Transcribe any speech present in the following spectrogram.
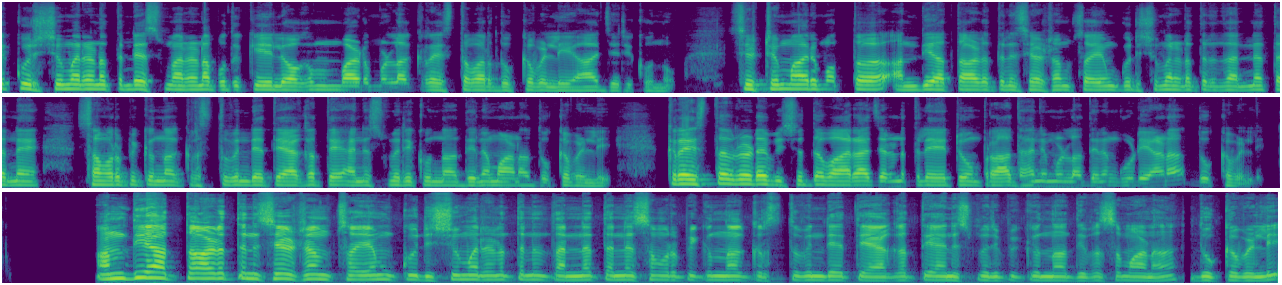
കുരിശുമരണത്തിന്റെ സ്മരണ പുതുക്കി ലോകമെമ്പാടുമുള്ള ക്രൈസ്തവർ ദുഃഖവെള്ളി ആചരിക്കുന്നു. ശിഷ്യന്മാരുമൊത്ത് അന്ത്യ അത്താഴത്തിന് ശേഷം സ്വയം കുരിശുമരണത്തിന് തന്നെ തന്നെ സമർപ്പിക്കുന്ന ക്രിസ്തുവിന്റെ ത്യാഗത്തെ അനുസ്മരിക്കുന്ന ദിനമാണ് ദുഃഖവെള്ളി. ക്രൈസ്തവരുടെ വിശുദ്ധ വാരാചരണത്തിലെ ഏറ്റവും പ്രാധാന്യമുള്ള ദിനം കൂടിയാണ് ദുഃഖവെള്ളി. അന്ത്യ അത്താഴത്തിന് ശേഷം സ്വയം കുരിശുമരണത്തിന് തന്നെ തന്നെ സമർപ്പിക്കുന്ന ക്രിസ്തുവിന്റെ ത്യാഗത്തെ അനുസ്മരിപ്പിക്കുന്ന ദിവസമാണ് ദുഃഖവെള്ളി.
